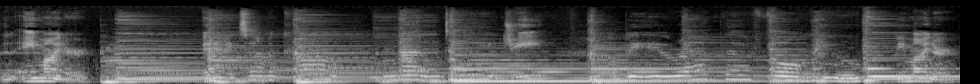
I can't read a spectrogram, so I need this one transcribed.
then A minor. Anytime I call, night and day, G, I'll be right there for you. B minor,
